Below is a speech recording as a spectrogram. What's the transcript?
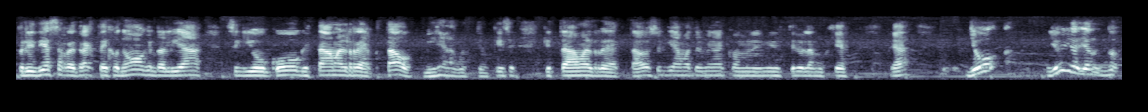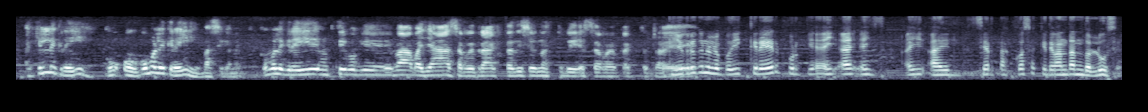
pero hoy día se retracta, dijo no, que en realidad se equivocó, que estaba mal redactado. Mira la cuestión que dice, que estaba mal redactado, eso que íbamos a terminar con el Ministerio de la Mujer. ¿ya? Yo yo ya, ¿a quién le creí? ¿O cómo le creí, básicamente? ¿Cómo le creí a un tipo que va para allá, se retracta, dice una estupidez, se retracta otra vez? Yo creo que no lo podéis creer porque hay, hay, hay, hay, ciertas cosas que te van dando luces.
